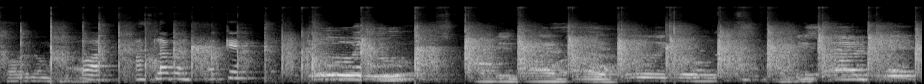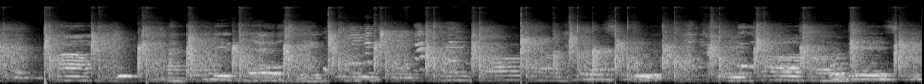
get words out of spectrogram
वा हसला पण okay Happy birthday to you. Happy birthday. Um, happy birthday to you. May God bless you. May God bless you.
